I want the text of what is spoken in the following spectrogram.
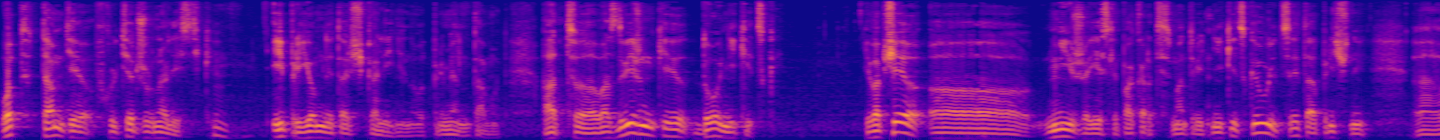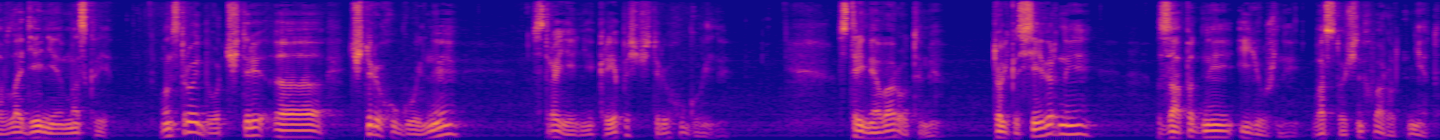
Вот там, где факультет журналистики. Mm. И приемный товарищ Калинина. Вот примерно там вот. От э, Воздвиженки до Никитской. И вообще э, ниже, если по карте смотреть, Никитская улица – это опричные э, владения в Москве. Он строит двор четыре, э, четырехугольное строение, крепость четырехугольная с тремя воротами. Только северные, западные и южные. Восточных ворот нет.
